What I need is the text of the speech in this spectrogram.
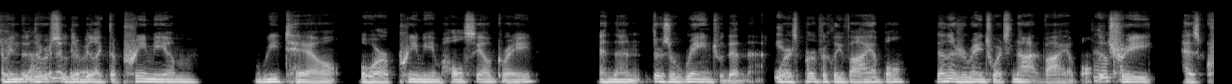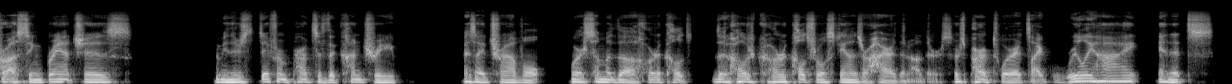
i mean there, so there'd be like the premium retail or premium wholesale grade. And then there's a range within that yeah. where it's perfectly viable. Then there's a range where it's not viable. The okay. tree has crossing branches. I mean, there's different parts of the country as I travel where some of the horticulture the horticultural standards are higher than others. There's parts where it's like really high and it's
